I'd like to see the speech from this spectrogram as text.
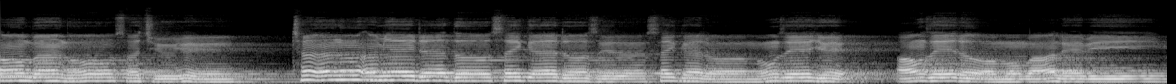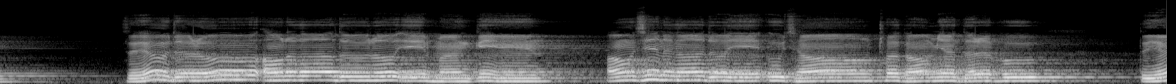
အောင်ပန်းကိုဆွချူ၍ထံအမြိတ်တသောစိတ်ကတော်စေစိတ်ကတော်မုံစေ၍ အောင်စေတော်မွန်ပါလေပြီဇယောတရောအောင်တကားသူတို့ဤမှန်ကင်းအောင်ခြင်းတကားတို့ဤဥချောင်းထွက်ကောင်းမြတ်တရဖူတယံ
